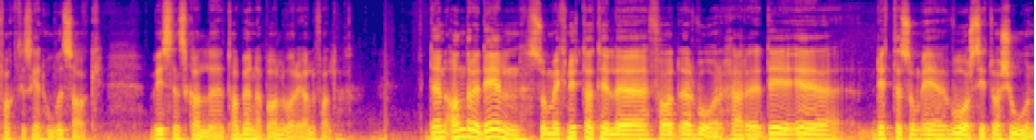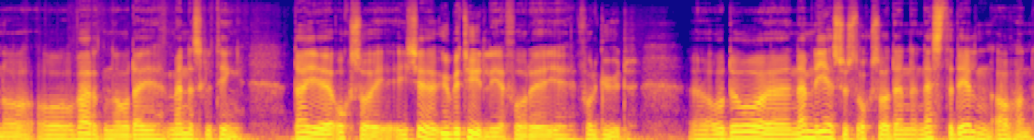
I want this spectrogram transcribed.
faktisk en hovedsak hvis en skal eh, ta bønna på alvor, i alle fall. Den andre delen som er knytta til eh, Fader vår, her, det er dette som er vår situasjon og, og, verden og de menneskelige ting. De er også ikke ubetydelige for, eh, for Gud. Og Da nevner Jesus også den neste delen av han,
